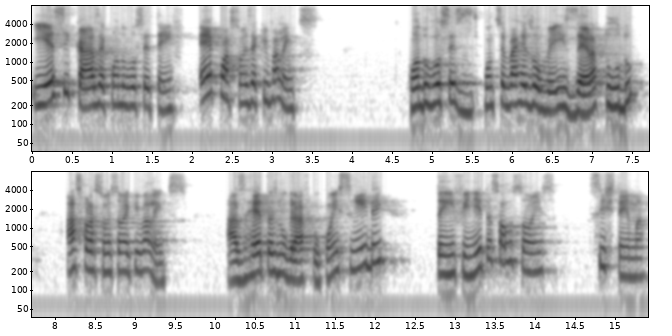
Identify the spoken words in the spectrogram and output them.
E esse caso é quando você tem equações equivalentes. Quando você, quando você vai resolver e zera tudo, as frações são equivalentes. As retas no gráfico coincidem, tem infinitas soluções, sistema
